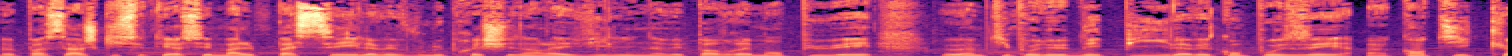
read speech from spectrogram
un passage qui s'était assez mal passé. Il avait voulu prêcher dans la ville, il n'avait pas vraiment pu, et euh, un petit peu de dépit, il avait composé un cantique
